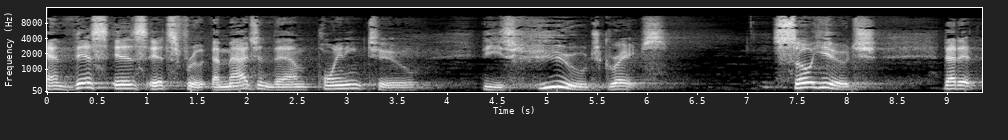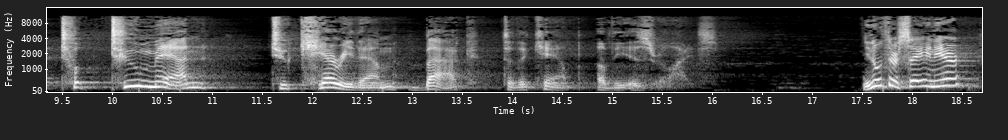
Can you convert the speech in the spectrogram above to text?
and this is its fruit. Imagine them pointing to these huge grapes. So huge that it took two men to carry them back to the camp of the Israelites. You know what they're saying here?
